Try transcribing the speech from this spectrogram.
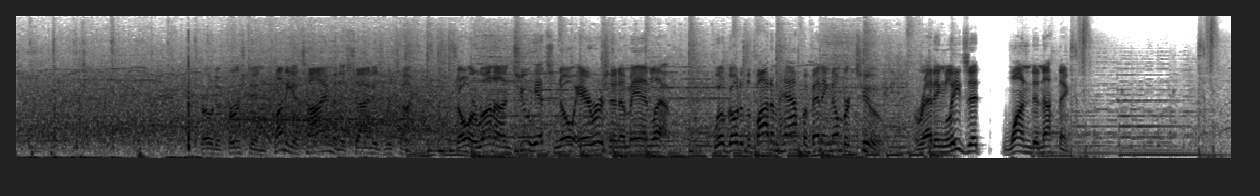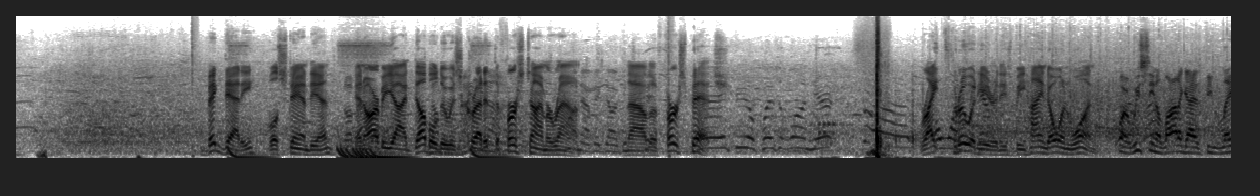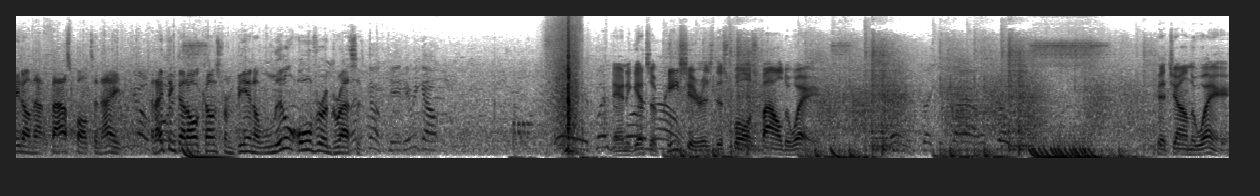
Throw to first in plenty of time, and the side is retired. So a run on two hits, no errors, and a man left. We'll go to the bottom half of inning number two. Reading leads it one to nothing. Big Daddy will stand in. An RBI double to his credit the first time around. Now the first pitch. Right through it here, and he's behind 0-1. Boy, we've seen a lot of guys be late on that fastball tonight, and I think that all comes from being a little over-aggressive. And he gets a piece here as this ball's fouled away. Pitch on the way.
